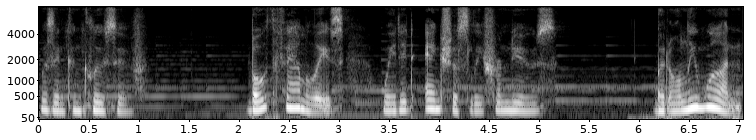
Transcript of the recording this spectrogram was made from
was inconclusive. Both families waited anxiously for news, but only one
